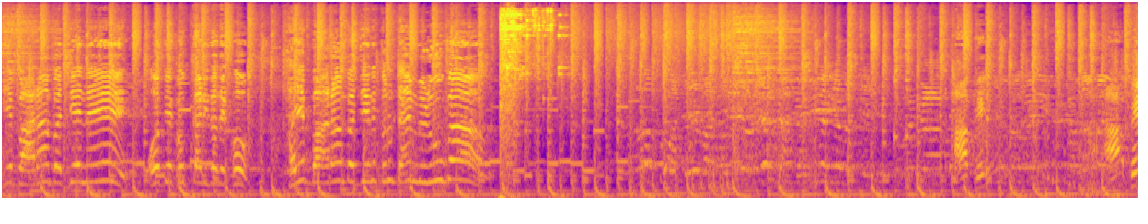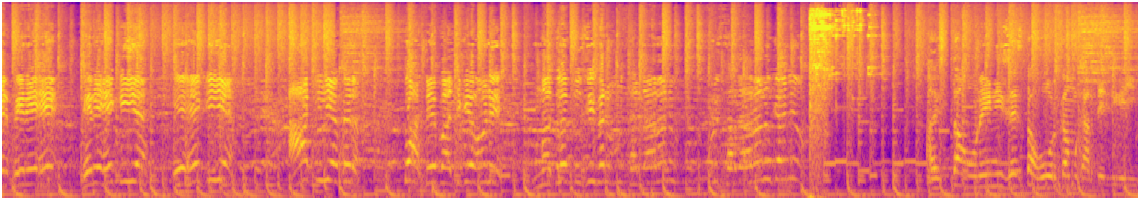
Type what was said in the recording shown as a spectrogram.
ਹਜੇ 12 ਵਜੇ ਨੇ। ਉਹ ਦੇਖੋ ਕੜੀ ਤਾਂ ਦੇਖੋ। ਹਜੇ 12 ਵਜੇ ਨੇ, ਤੁਹਾਨੂੰ ਟਾਈਮ ਮਿਲੂਗਾ। ਆ ਫਿਰ ਆ ਫਿਰ ਫਿਰ ਇਹ ਫਿਰ ਇਹ ਕੀ ਹੈ? ਇਹ ਕੀ ਹੈ? ਆ ਕੀ ਹੈ ਫਿਰ? ਤੁਹਾਡੇ ਵੱਜ ਗਏ ਹੋਣੇ। ਮਤਲਬ ਤੁਸੀਂ ਫਿਰ ਹੁਣ ਸਰਦਾਰਾਂ ਨੂੰ ਹੁਣ ਸਰਦਾਰਾਂ ਨੂੰ ਕਹਿੰਦੇ ਹੋ। ਅਸੀਂ ਤਾਂ ਆਉਣੇ ਨਹੀਂ ਸੀ, ਅਸੀਂ ਤਾਂ ਹੋਰ ਕੰਮ ਕਰਦੇ ਸੀਗੇ ਜੀ।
